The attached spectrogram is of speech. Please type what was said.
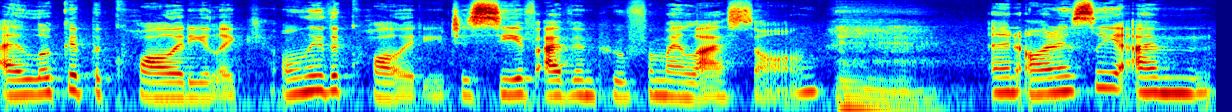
I look at the quality, like only the quality to see if I've improved from my last song. Mm. And honestly, I'm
